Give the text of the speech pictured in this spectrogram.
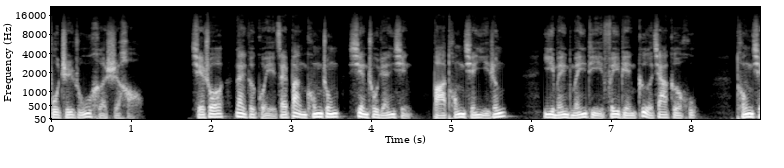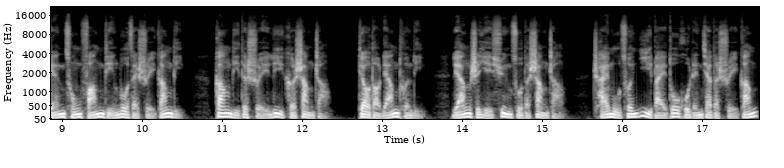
不知如何是好。且说那个鬼在半空中现出原形，把铜钱一扔，一枚枚地飞遍各家各户，铜钱从房顶落在水缸里，缸里的水立刻上涨，掉到粮囤里，粮食也迅速的上涨。柴木村一百多户人家的水缸、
